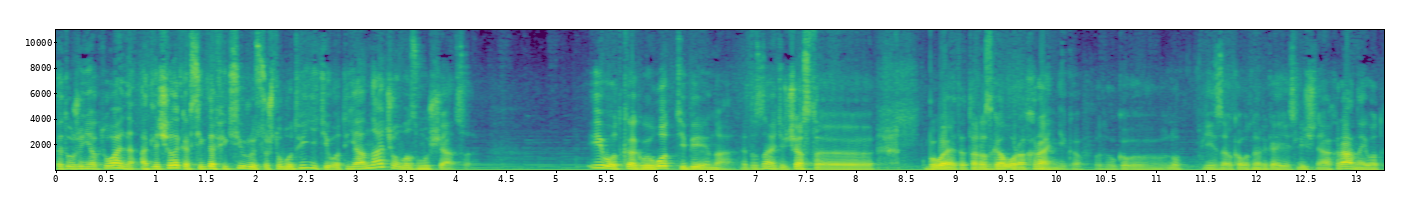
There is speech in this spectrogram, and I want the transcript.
это уже не актуально, а для человека всегда фиксируется, что вот видите, вот я начал возмущаться, и вот как бы вот тебе и на. Это знаете, часто э, бывает это разговор охранников. Ну, я не знаю, у кого-то наверняка есть личная охрана, и вот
